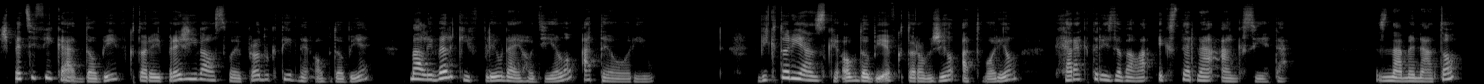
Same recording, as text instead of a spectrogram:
Špecifikát doby, v ktorej prežíval svoje produktívne obdobie, mali veľký vplyv na jeho dielo a teóriu. Viktoriánske obdobie, v ktorom žil a tvoril, charakterizovala externá anxieta. Znamená to,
